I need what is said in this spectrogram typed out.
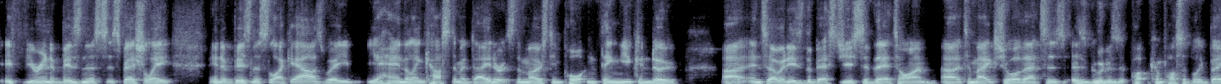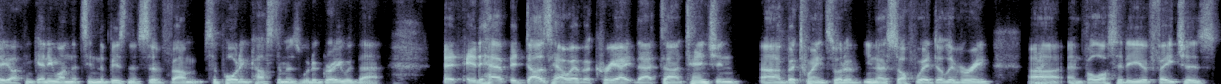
if you're in a business, especially in a business like ours where you, are handling customer data, it's the most important thing you can do. Uh, and so it is the best use of their time uh, to make sure that's as, as good as it po- can possibly be. I think anyone that's in the business of um, supporting customers would agree with that. It, it have it does, however, create that uh, tension uh, between sort of you know software delivery uh, right. and velocity of features.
